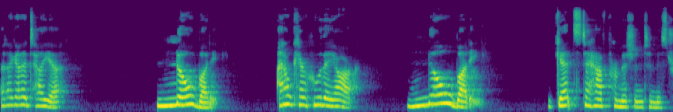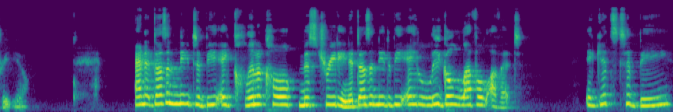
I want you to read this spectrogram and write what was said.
But I got to tell you, nobody, I don't care who they are, nobody gets to have permission to mistreat you. And it doesn't need to be a clinical mistreating, it doesn't need to be a legal level of it. It gets to be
